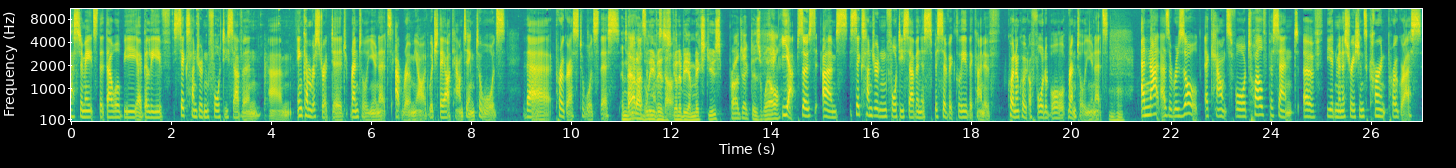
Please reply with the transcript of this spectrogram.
estimates that there will be, I believe, 647 um, income restricted rental units at Rome Yard, which they are counting towards their progress towards this. And that, I believe, is goal. going to be a mixed use project as well. Yeah, so um, 647 is specifically the kind of quote unquote affordable rental units. And that, as a result, accounts for 12% of the administration's current progress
